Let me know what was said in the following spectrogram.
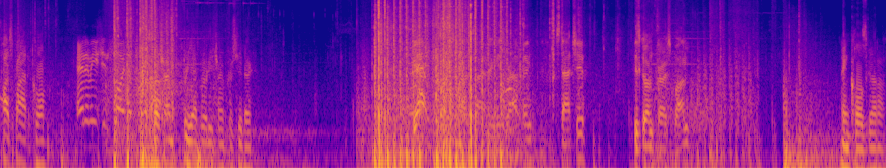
Pot's flat, cool. Enemies inside the Go perimeter. yeah, Brody, try and pursue there. Yeah, wrapping. Statue. He's going for our spawn. And Cole's got him.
